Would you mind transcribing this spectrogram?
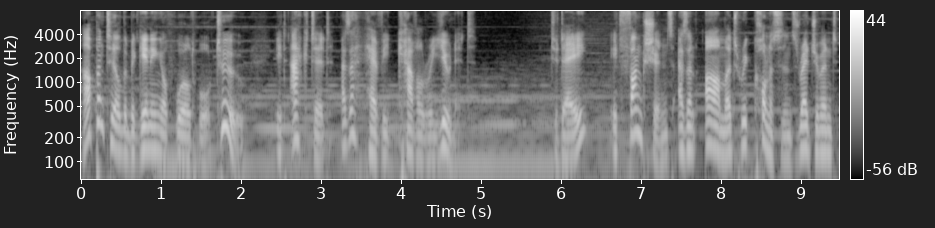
Up until the beginning of World War II, it acted as a heavy cavalry unit. Today, it functions as an armoured reconnaissance regiment,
